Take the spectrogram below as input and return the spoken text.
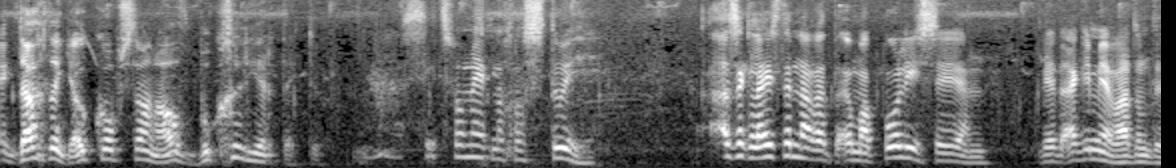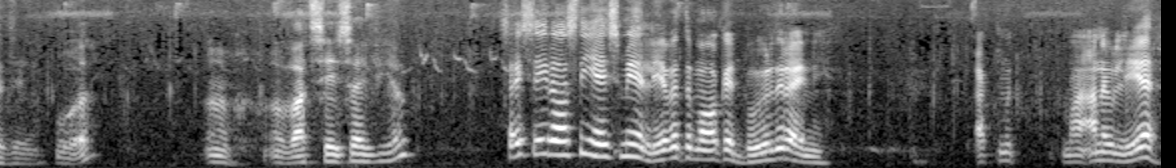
Ek dink dat jou kop staan half boekgeleerdheid toe. Sits vir my ek nogal stoei. As ek luister na wat ouma Polly sê, dan weet ek nie meer wat om te doen. O. Uh, wat sê sy vir jou? Sy sê daar's nie jy's meer 'n lewe te maak uit boerdery nie. Ek moet maar aanhou leer.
